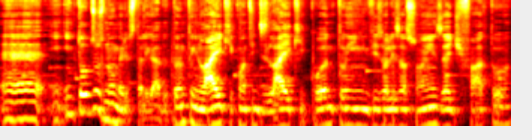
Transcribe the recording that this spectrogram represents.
é, em, em, todos os números, tá ligado? Tanto em like, quanto em dislike, quanto em visualizações, é de fato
